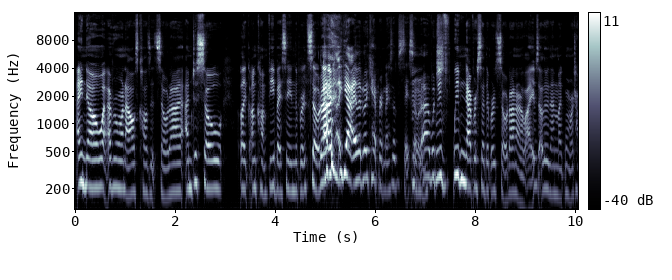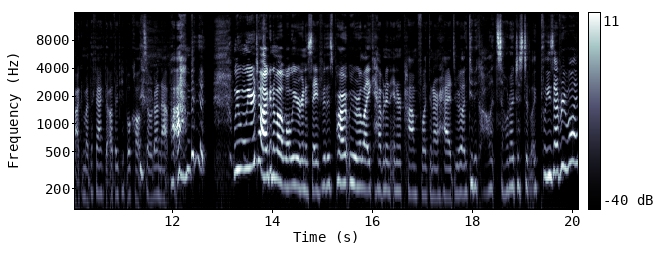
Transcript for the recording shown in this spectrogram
I know everyone else calls it soda. I'm just so like uncomfy by saying the word soda. I, yeah, I literally can't bring myself to say soda, mm. which we've we've never said the word soda in our lives, other than like when we're talking about the fact that other people call it soda, not pop. we when we were talking about what we were gonna say for this part, we were like having an inner conflict in our heads. We were like, do we call it soda just to like please everyone?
